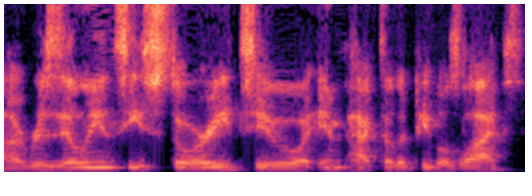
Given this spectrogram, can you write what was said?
uh, resiliency story to impact other people's lives.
